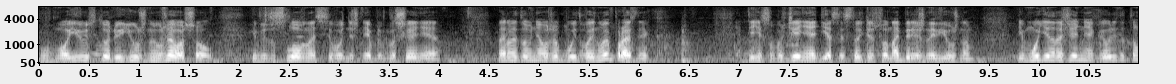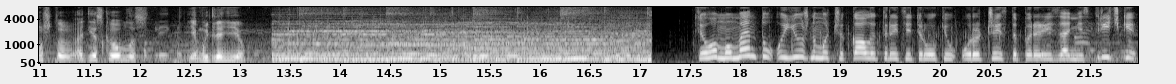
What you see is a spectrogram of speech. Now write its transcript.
в мою историю Южный уже вошел. И, безусловно, сегодняшнее приглашение, наверное, это у меня уже будет двойной праздник. День освобождения Одессы, строительство набережной в Южном. И мой день рождения говорит о том, что Одесская область, и мы для нее. Цього моменту у Южному чекали 30 років. Урочисте перерізання стрічки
